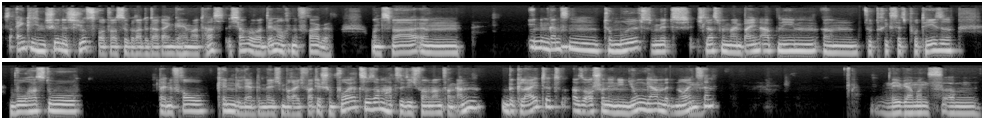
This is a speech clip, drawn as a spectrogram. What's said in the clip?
Das ist eigentlich ein schönes Schlusswort, was du gerade da reingehämmert hast. Ich habe aber dennoch eine Frage. Und zwar ähm, in dem ganzen Tumult mit, ich lasse mir mein Bein abnehmen, ähm, du trägst jetzt Prothese. Wo hast du deine Frau kennengelernt? In welchem Bereich? Wart ihr schon vorher zusammen? Hat sie dich von Anfang an begleitet, also auch schon in den jungen Jahren mit 19? Nee, wir haben uns, ähm,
